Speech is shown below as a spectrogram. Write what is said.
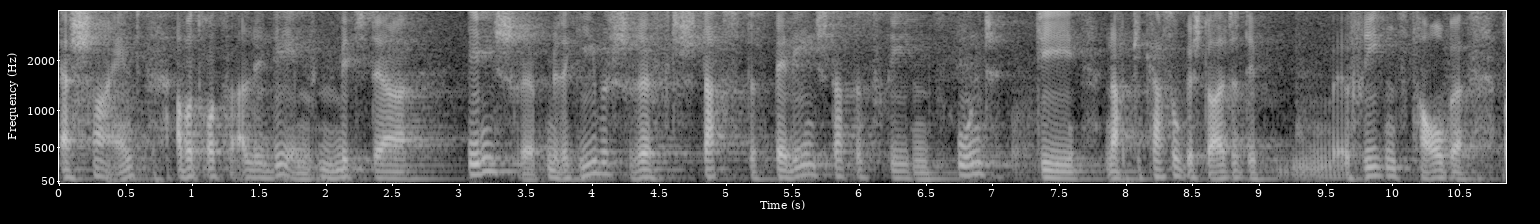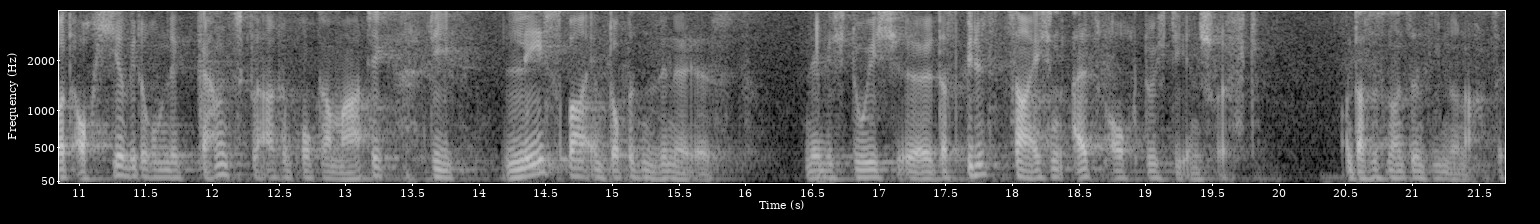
erscheint, aber trotz alledem mit der Inschrift, mit der Giebelschrift Stadt des Berlin, Stadt des Friedens und die nach Picasso gestaltete äh, Friedenstaube wird auch hier wiederum eine ganz klare Programmatik, die lesbar im doppelten Sinne ist, nämlich durch äh, das Bildzeichen als auch durch die Inschrift. Und das ist 1987.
